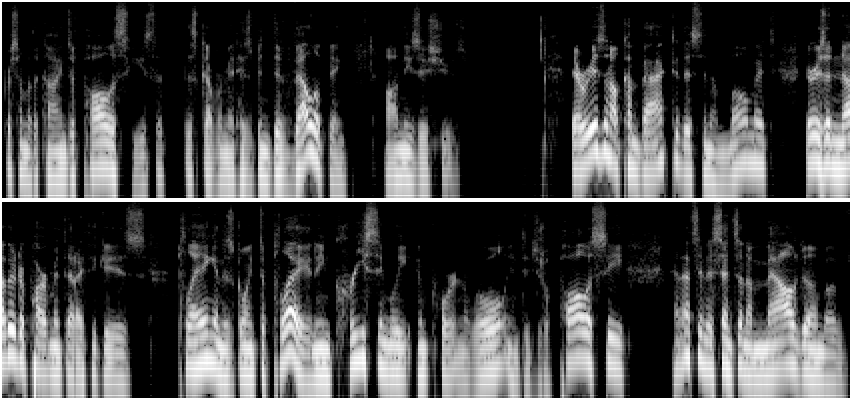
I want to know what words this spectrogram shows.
for some of the kinds of policies that this government has been developing on these issues. There is, and I'll come back to this in a moment, there is another department that I think is playing and is going to play an increasingly important role in digital policy. And that's, in a sense, an amalgam of,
